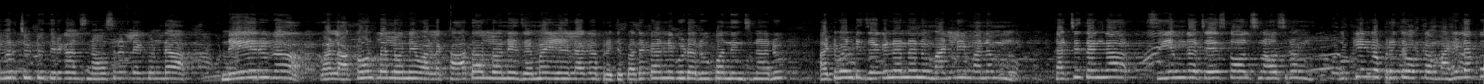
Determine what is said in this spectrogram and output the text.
ఎవరి చుట్టూ తిరగాల్సిన అవసరం లేకుండా నేరుగా వాళ్ళ అకౌంట్లలోనే వాళ్ళ ఖాతాల్లోనే జమ అయ్యేలాగా ప్రతి పథకాన్ని కూడా రూపొందించినారు. అటువంటి జగనన్నను మళ్ళీ మనం ఖచ్చితంగా సీఎంగా చేసుకోవాల్సిన అవసరం ముఖ్యంగా ప్రతి ఒక్క మహిళకు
